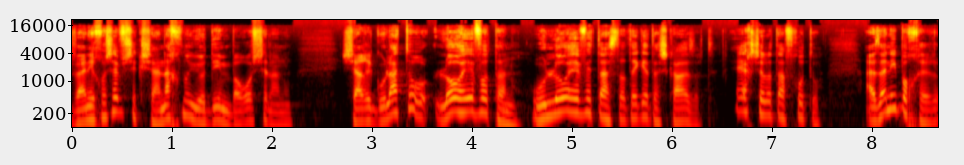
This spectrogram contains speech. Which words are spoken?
ואני חושב שכשאנחנו יודעים בראש שלנו שהרגולטור לא אוהב אותנו, הוא לא אוהב את האסטרטגיית ההשקעה הזאת, איך שלא תהפכו אותו. אז אני בוחר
